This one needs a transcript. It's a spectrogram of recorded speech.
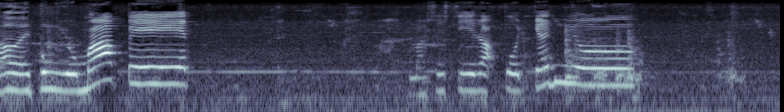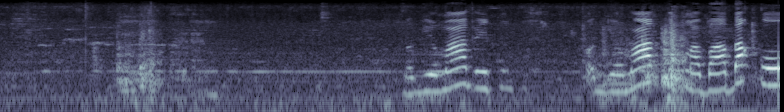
Bawal pong lumapit. Masisira po tiyan nyo. Pag lumapit, pag lumapit, mababako.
